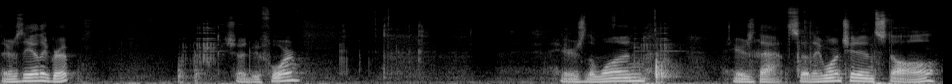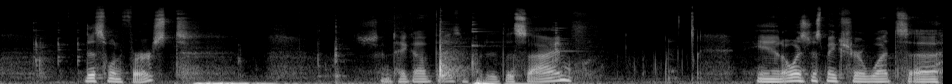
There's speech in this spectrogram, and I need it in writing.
there's the other grip. I showed before. Here's the one, here's that. So they want you to install this one first. Just gonna take off this and put it to the side. And always just make sure what, uh,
